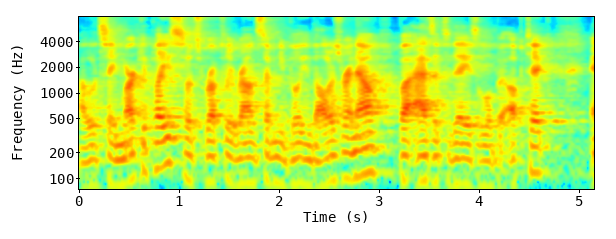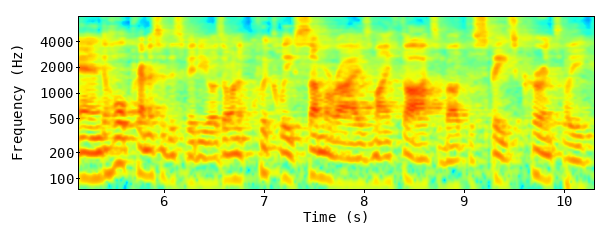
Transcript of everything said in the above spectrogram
uh, let's say marketplace. So it's roughly around 70 billion dollars right now. But as of today, it's a little bit uptick. And the whole premise of this video is I want to quickly summarize my thoughts about the space currently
